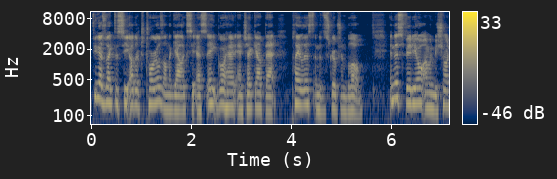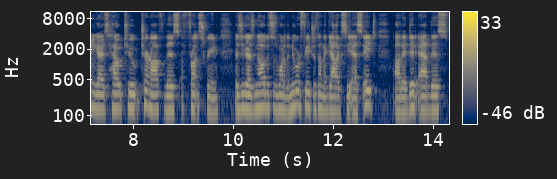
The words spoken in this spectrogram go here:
If you guys like to see other tutorials on the Galaxy S8, go ahead and check out that playlist in the description below. In this video, I'm going to be showing you guys how to turn off this front screen. As you guys know, this is one of the newer features on the Galaxy S8. Uh, they did add this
